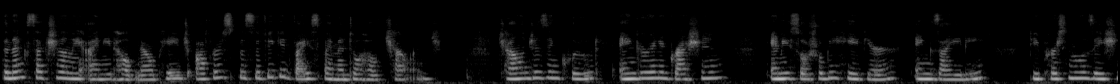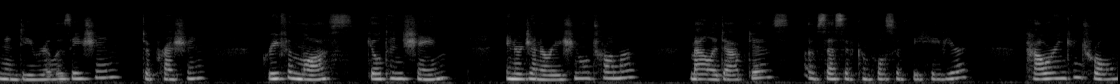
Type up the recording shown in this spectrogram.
The next section on the I Need Help Now page offers specific advice by mental health challenge. Challenges include anger and aggression, antisocial behavior, anxiety, depersonalization and derealization, depression, grief and loss, guilt and shame, intergenerational trauma, maladaptives, obsessive compulsive behavior, power and control,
